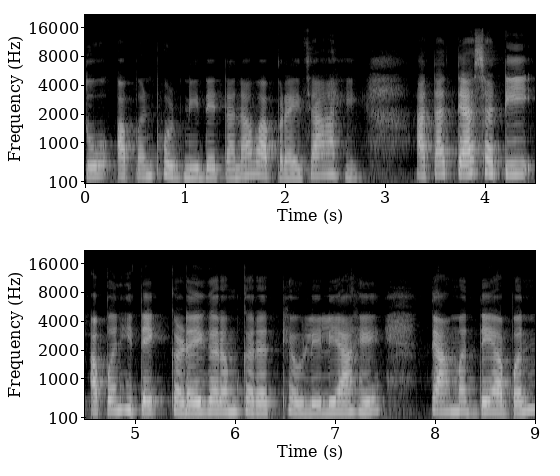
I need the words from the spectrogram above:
तो आपण फोडणी देताना वापरायचा आहे. आता त्यासाठी आपण इथे कढई गरम करत ठेवलेली आहे. त्यामध्ये आपण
